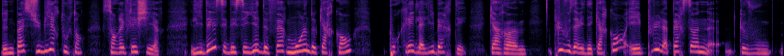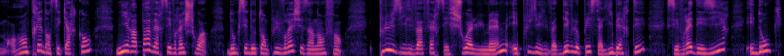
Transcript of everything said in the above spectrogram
de ne pas subir tout le temps sans réfléchir. L'idée, c'est d'essayer de faire moins de carcans pour créer de la liberté. Car euh, plus vous avez des carcans et plus la personne que vous rentrez dans ces carcans n'ira pas vers ses vrais choix. Donc c'est d'autant plus vrai chez un enfant. Plus il va faire ses choix lui-même et plus il va développer sa liberté, ses vrais désirs et donc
